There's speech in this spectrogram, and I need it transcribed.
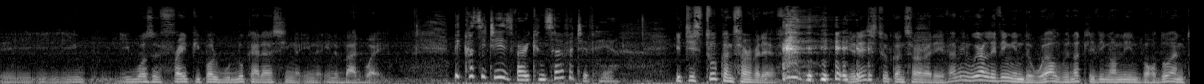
he, he, was afraid people would look at us in, in, in a bad way. Because it is very conservative here. It is too conservative. it is too conservative. I mean, we are living in the world. We're not living only in Bordeaux and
